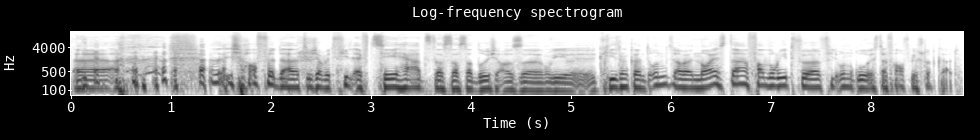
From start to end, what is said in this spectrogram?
Äh, also ich hoffe da natürlich auch mit viel FC-Herz, dass das da durchaus irgendwie äh, kriseln könnte. Und aber neuester Favorit für viel Unruhe ist der VfB Stuttgart.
